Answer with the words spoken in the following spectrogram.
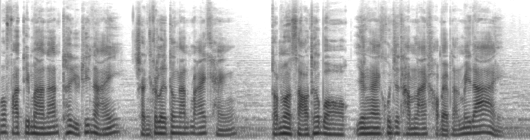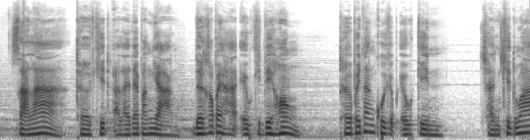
ว่าฟาติมานั้นเธออยู่ที่ไหน ฉันก็เลยต้องงัดไม้แข็งตำรวจสาวเธอบอกยังไงคุณจะทำร้ายเขาแบบนั้นไม่ได้ ซาร่าเธอคิดอะไรได้บางอย่าง เดินเข้าไปหาเอลกินที่ห้อง เธอไปนั่งคุยกับเอลกิน ฉันคิดว่า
